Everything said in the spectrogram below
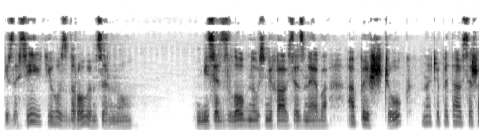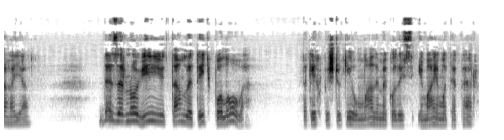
і засіють його здоровим зерном. Місяць злобно усміхався з неба, а пищук, наче питався шагая. Де зерно віють, там летить полова. Таких пищуків мали ми колись і маємо тепер,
